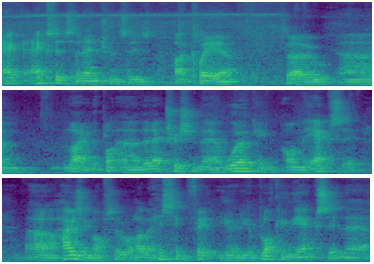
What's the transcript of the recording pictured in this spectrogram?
ex- exits and entrances are clear. So, um, like the, uh, the electrician there working on the exit, uh, housing officer will have a hissing fit. You know, you're blocking the exit there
